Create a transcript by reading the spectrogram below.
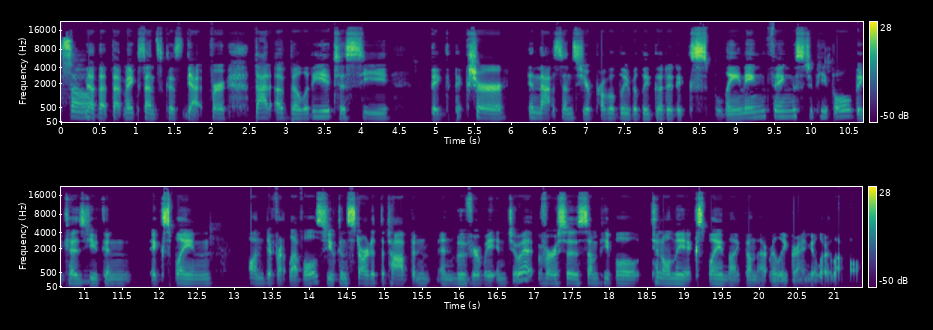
So No, that that makes sense because yeah, for that ability to see big picture in that sense, you're probably really good at explaining things to people because Mhm. you can explain on different levels. You can start at the top and and move your way into it versus some people can only explain like on that really granular level.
